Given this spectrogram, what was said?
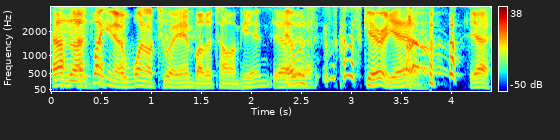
it's like you know 1 or 2 a.m. by the time I'm here. And Yeah, it was it was kind of scary. Yeah, Yeah.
